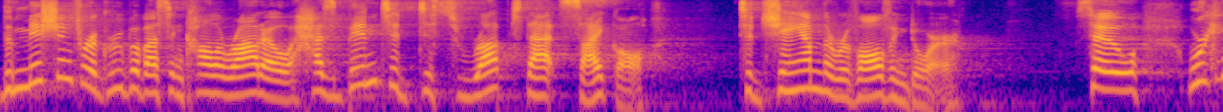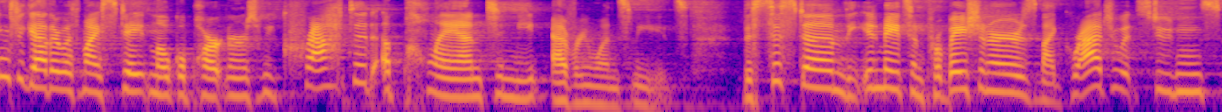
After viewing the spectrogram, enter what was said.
the mission for a group of us in Colorado has been to disrupt that cycle, to jam the revolving door. So, working together with my state and local partners, we crafted a plan to meet everyone's needs the system, the inmates and probationers, my graduate students.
